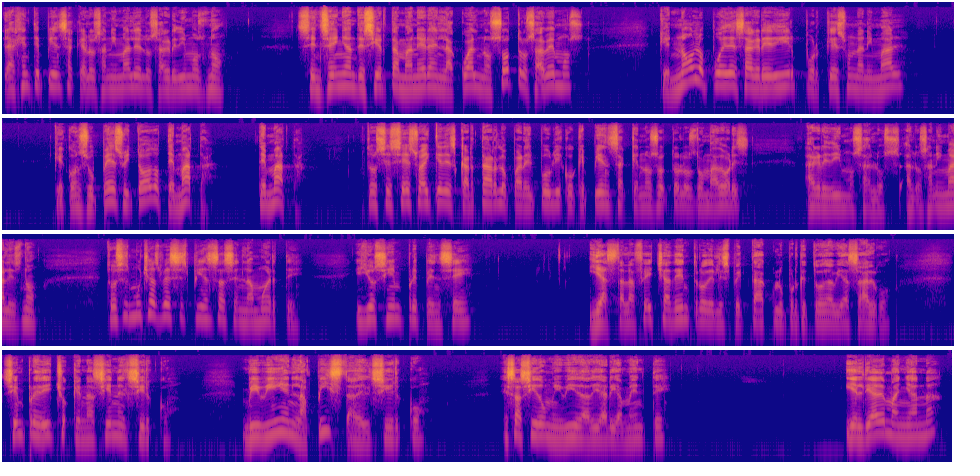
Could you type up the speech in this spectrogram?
la gente piensa que a los animales los agredimos, no. Se enseñan de cierta manera en la cual nosotros sabemos que no lo puedes agredir porque es un animal que con su peso y todo te mata, te mata. Entonces eso hay que descartarlo para el público que piensa que nosotros los domadores agredimos a los, a los animales, no. Entonces muchas veces piensas en la muerte y yo siempre pensé, y hasta la fecha dentro del espectáculo, porque todavía salgo, siempre he dicho que nací en el circo, viví en la pista del circo, esa ha sido mi vida diariamente, y el día de mañana,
